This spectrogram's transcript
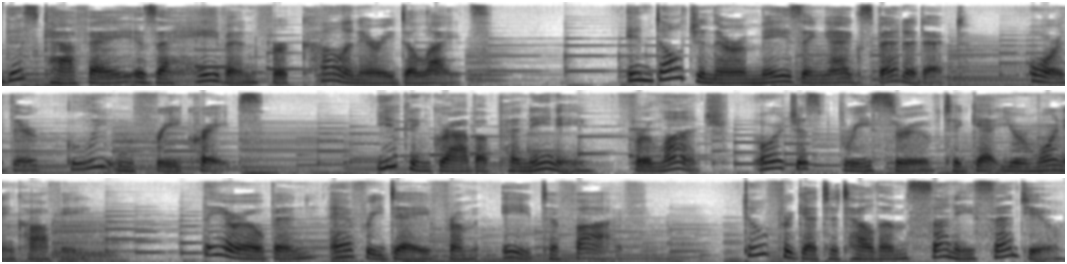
This cafe is a haven for culinary delights. Indulge in their amazing Eggs Benedict or their gluten free crepes. You can grab a panini for lunch or just breeze through to get your morning coffee. They are open every day from 8 to 5. Don't forget to tell them Sunny sent you.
